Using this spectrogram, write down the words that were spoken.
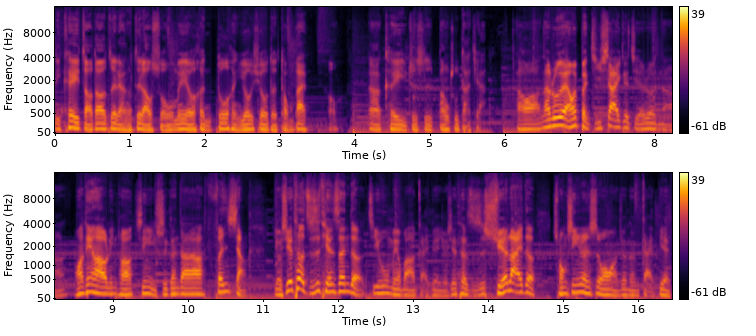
你可以找到这两个治疗所，我们有很多很优秀的同伴，哦，那可以就是帮助大家。好啊，那如果两位本集下一个结论呢、黄天豪临床心理师跟大家分享。有些特质是天生的，几乎没有办法改变；有些特质是学来的，重新认识往往就能改变。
